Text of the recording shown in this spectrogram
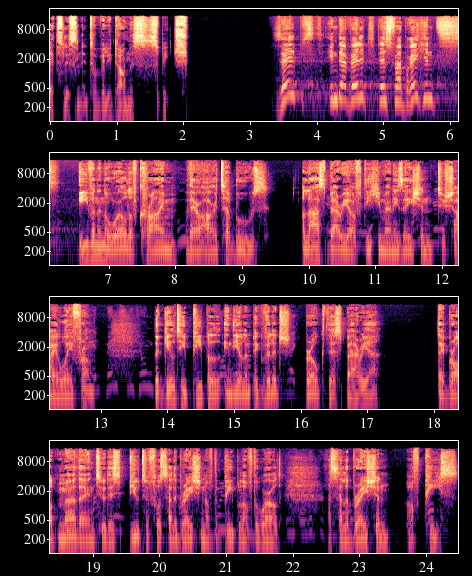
Let's listen into Willi Daume's speech. Selbst in der Welt des Verbrechens Even in a world of crime, there are taboos, a last barrier of dehumanization to shy away from. The guilty people in the Olympic Village broke this barrier. They brought murder into this beautiful celebration of the people of the world, a celebration of peace.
